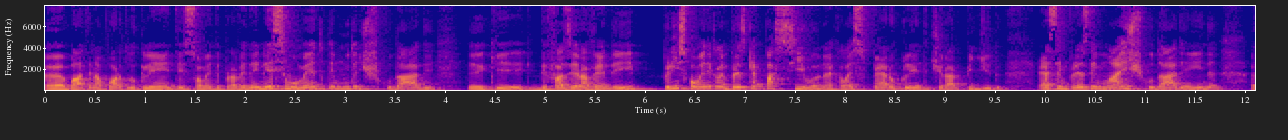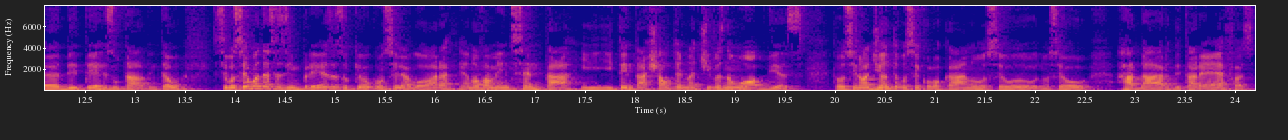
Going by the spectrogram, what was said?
uh, bate na porta do cliente somente para vender. E nesse momento tem muita dificuldade uh, que, de fazer a venda. E principalmente aquela empresa que é passiva, né? que ela espera o cliente tirar pedido. Essa empresa tem mais dificuldade ainda uh, de ter resultado. Então, se você é uma dessas empresas, o que eu aconselho agora é novamente sentar e, e tentar achar alternativas não óbvias. Então, se não adianta você colocar no seu, no seu radar de tarefas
